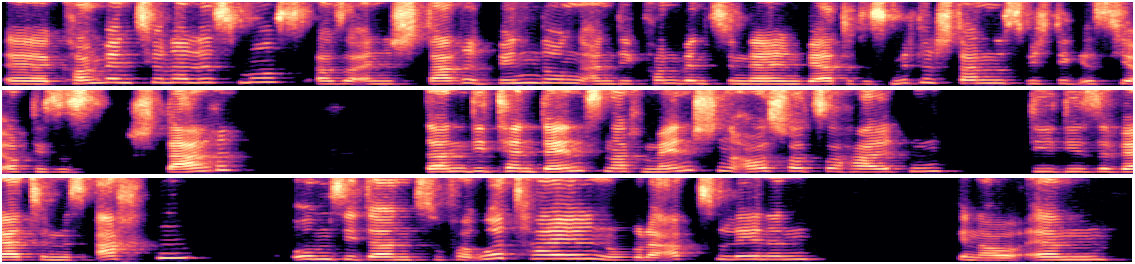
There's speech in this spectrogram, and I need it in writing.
äh, Konventionalismus, also eine starre Bindung an die konventionellen Werte des Mittelstandes. Wichtig ist hier auch dieses Starr. Dann die Tendenz, nach Menschen Ausschau zu halten, die diese Werte missachten, um sie dann zu verurteilen oder abzulehnen. Genau. Ähm,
